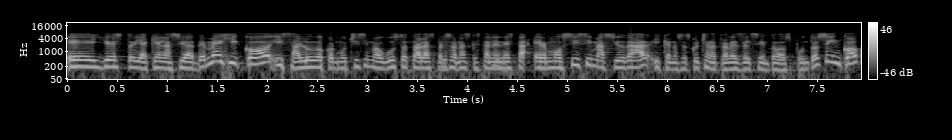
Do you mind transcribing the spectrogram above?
Eh, yo estoy aquí en la Ciudad de México y saludo con muchísimo gusto a todas las personas que están en esta hermosísima ciudad y que nos escuchan a través del 102.5.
